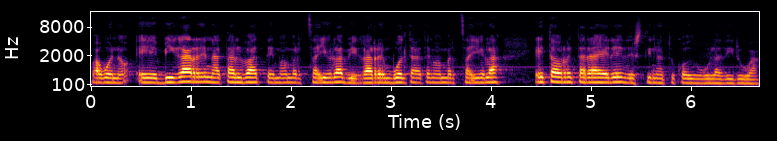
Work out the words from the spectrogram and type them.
ba, bueno, e, bigarren atal bat eman bertzaiola, bigarren buelta bat eman bertzaiola eta horretara ere destinatuko dugula dirua.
